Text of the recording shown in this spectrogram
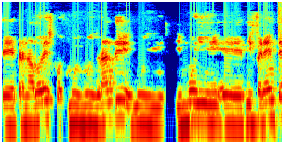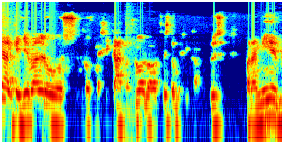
de entrenadores pues muy, muy grande y muy, y muy eh, diferente al que llevan los, los mexicanos, ¿no? el baloncesto mexicano. Entonces, para mí el,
